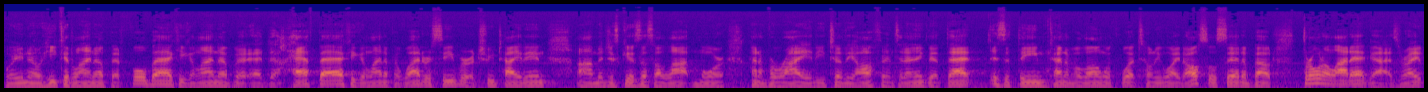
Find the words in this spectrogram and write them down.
where, you know, he could line up at fullback, he can line up at, at halfback, he can line up at wide receiver, a true tight end. Um, it just gives us a lot more kind of variety to the offense. And I think that that is a theme kind of along with what Tony White also said about throwing a lot at guys, right?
